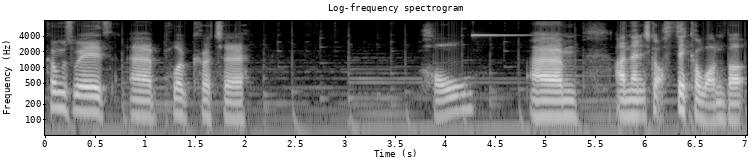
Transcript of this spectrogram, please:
Comes with a plug cutter hole, um, and then it's got a thicker one, but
